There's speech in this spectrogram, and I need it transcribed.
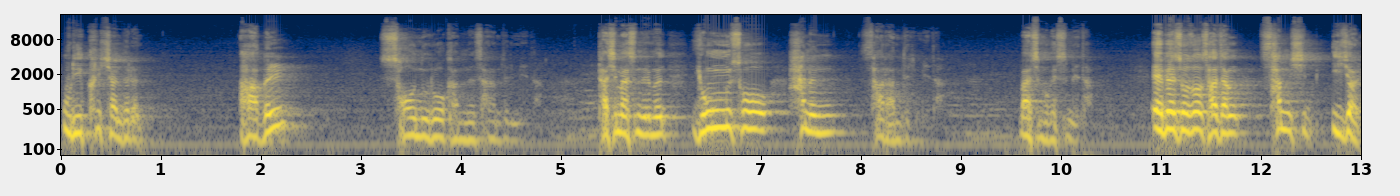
우리 크리스천들은 악을 선으로 갚는 사람들입니다. 다시 말씀드리면 용서하는 사람들입니다. 말씀 보겠습니다. 에베소서 4장 32절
